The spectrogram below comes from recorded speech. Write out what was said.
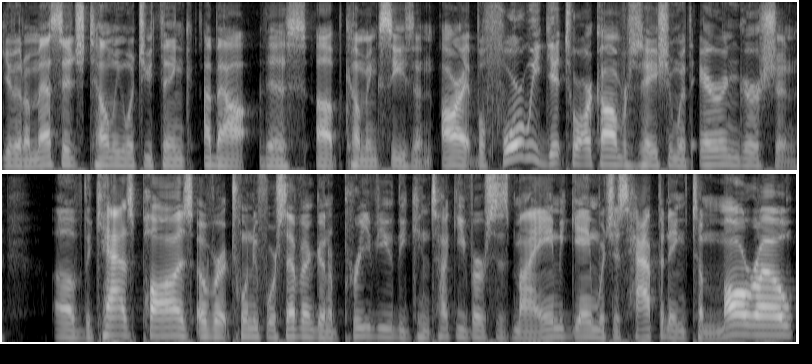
Give it a message. Tell me what you think about this upcoming season. All right, before we get to our conversation with Aaron Gershon of the Cats Pause over at 24 7, I'm going to preview the Kentucky versus Miami game, which is happening tomorrow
